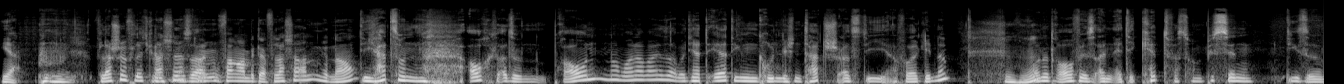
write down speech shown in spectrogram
Ja, Flasche, vielleicht kann Flasche, ich mal sagen. fangen, wir mit der Flasche an, genau. Die hat so ein, auch, also ein braun normalerweise, aber die hat eher den grünlichen Touch als die vorhergehende. Mhm. Vorne drauf ist ein Etikett, was so ein bisschen diese,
